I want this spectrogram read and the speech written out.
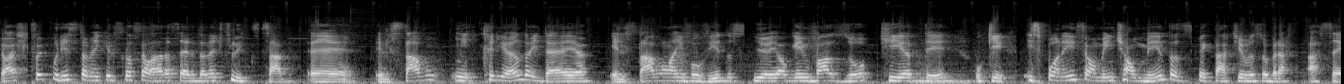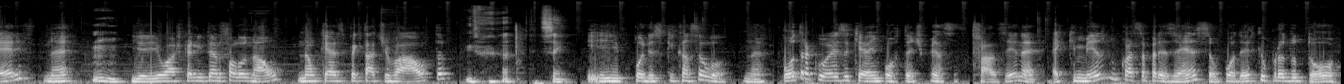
Eu acho que foi por isso também que eles cancelaram a série da Netflix, sabe? É, eles estavam criando a ideia, eles estavam lá envolvidos, e aí alguém vazou que ia ter o que exponencialmente aumenta as expectativas sobre a, a série, né? Uhum. E aí eu acho que a Nintendo falou: não, não quero expectativa alta, Sim. e por isso que cancelou, né? Outra coisa que é importante pensar, fazer, né, é que mesmo com essa presença, o poder que o produtor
